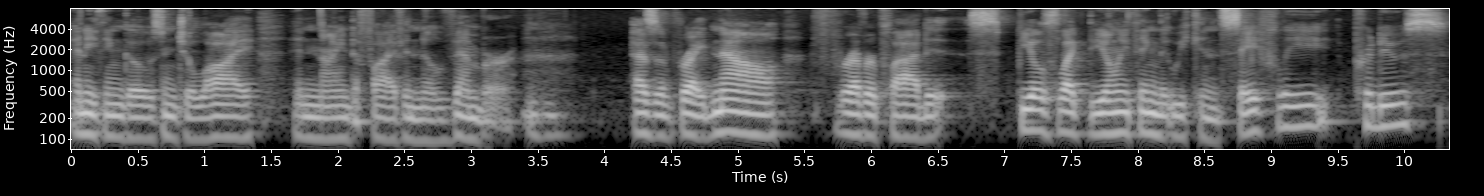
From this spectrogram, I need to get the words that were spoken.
Anything Goes in July, and 9 to 5 in November. Mm-hmm. As of right now, Forever Plaid feels like the only thing that we can safely produce.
